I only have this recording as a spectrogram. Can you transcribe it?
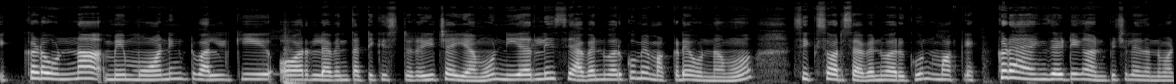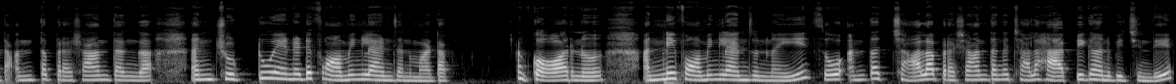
ఇక్కడ ఉన్న మేము మార్నింగ్ ట్వెల్వ్కి ఆర్ లెవెన్ థర్టీకి రీచ్ అయ్యాము. నియర్లీ సెవెన్ వరకు మేము అక్కడే ఉన్నాము. సిక్స్ ఆర్ సెవెన్ వరకు. మాకు ఎక్కడ యాంగ్జైటీగా అనిపించలేదు అనమాట అంత ప్రశాంతంగా. అండ్ చుట్టూ ఏంటంటే ఫార్మింగ్ ల్యాండ్స్ అనమాట కార్న్ అన్ని ఫార్మింగ్ ల్యాండ్స్ ఉన్నాయి. సో అంతా చాలా ప్రశాంతంగా చాలా హ్యాపీగా అనిపించింది.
